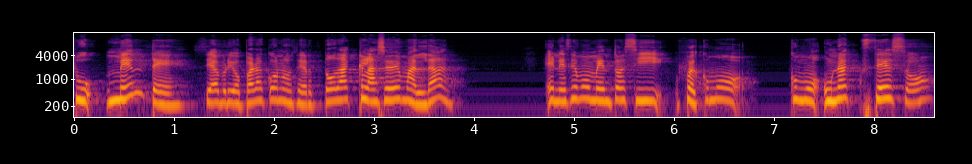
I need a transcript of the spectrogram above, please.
su mente se abrió para conocer toda clase de maldad. En ese momento así fue como, como un acceso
